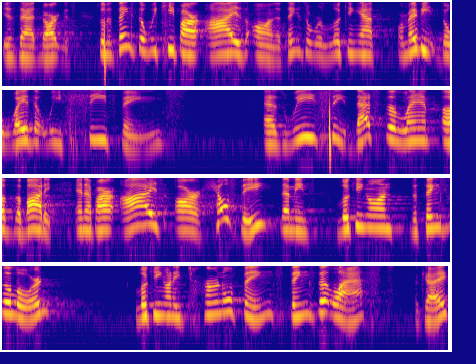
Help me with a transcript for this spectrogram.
is that darkness? So, the things that we keep our eyes on, the things that we're looking at, or maybe the way that we see things, as we see, that's the lamp of the body. And if our eyes are healthy, that means looking on the things of the Lord, looking on eternal things, things that last, okay,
